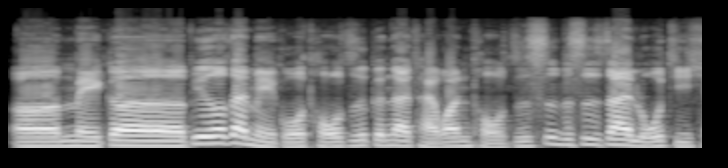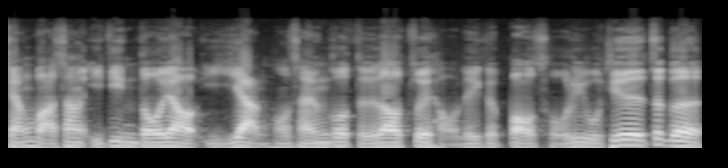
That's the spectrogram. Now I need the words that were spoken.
呃，每个比如说在美国投资跟在台湾投资，是不是在逻辑想法上一定都要一样哦，才能够得到最好的一个报酬率？我觉得这个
